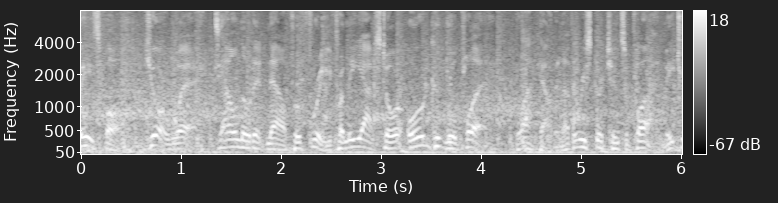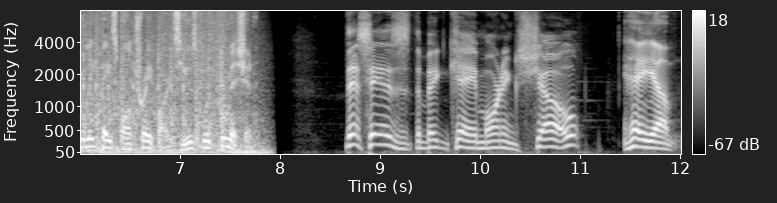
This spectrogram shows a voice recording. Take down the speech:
Baseball, your way. Download it now for free from the App Store or Google Play. Blackout and other restrictions apply. Major League Baseball trademarks used with permission. This is the Big K Morning Show. Hey, uh,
